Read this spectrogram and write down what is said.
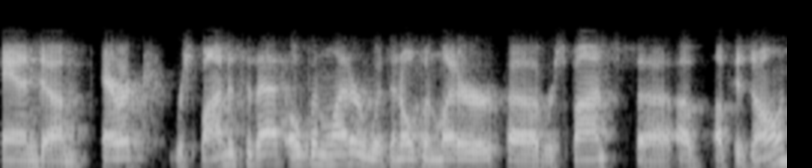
And um, Erik responded to that open letter with an open letter uh, response uh, of, of his own,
